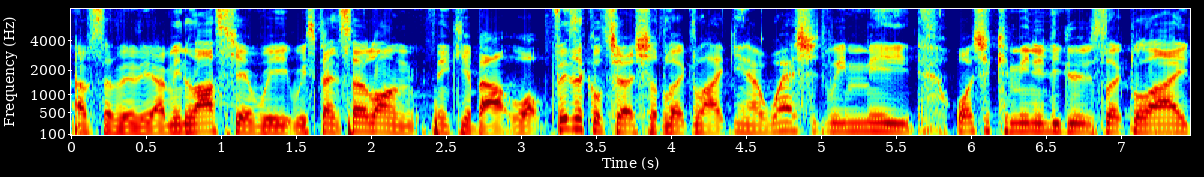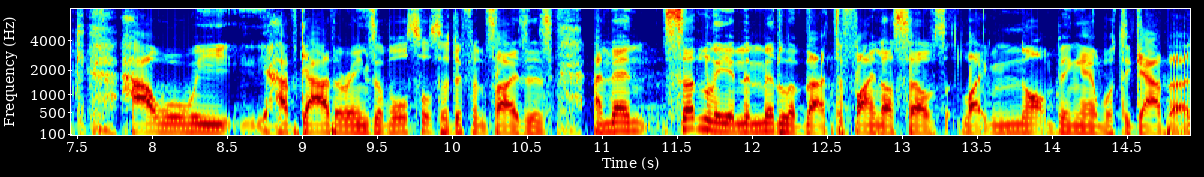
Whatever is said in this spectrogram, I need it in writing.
Absolutely. I mean, last year we, we spent so long thinking about what physical church should look like. You know, where should we meet? What should community groups look like? How will we have gatherings of all sorts of different sizes? And then suddenly, in the middle of that, to find ourselves like not being able to gather,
